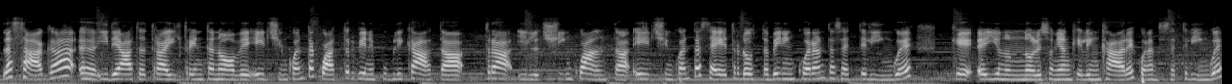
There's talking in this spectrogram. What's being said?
La saga, eh, ideata tra il 39 e il 54, viene pubblicata tra il 50 e il 56 e tradotta ben in 47 lingue, che eh, io non, non le so neanche elencare, 47 lingue,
